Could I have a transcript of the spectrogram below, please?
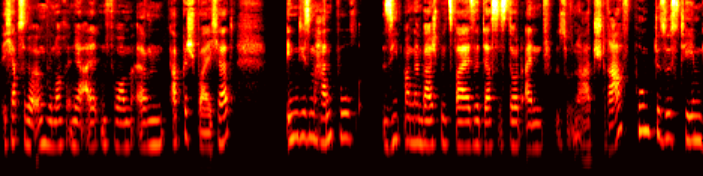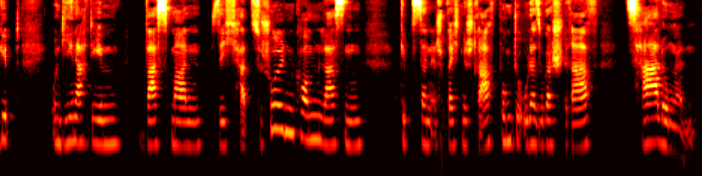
Ich habe es aber irgendwo noch in der alten Form ähm, abgespeichert. In diesem Handbuch sieht man dann beispielsweise, dass es dort ein, so eine Art Strafpunktesystem gibt und je nachdem, was man sich hat zu Schulden kommen lassen, gibt es dann entsprechende Strafpunkte oder sogar Strafzahlungen.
